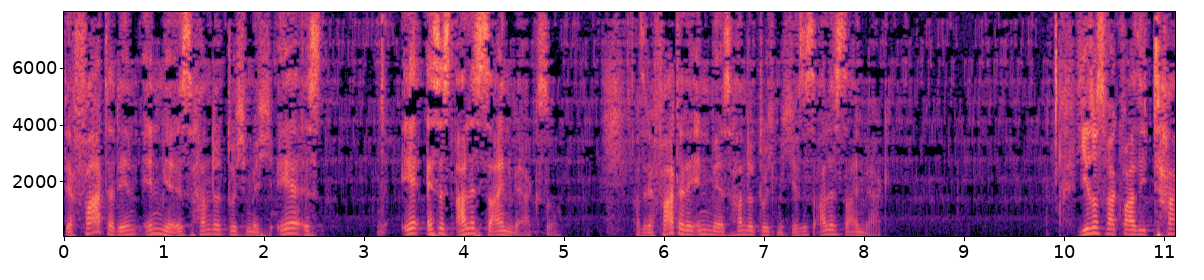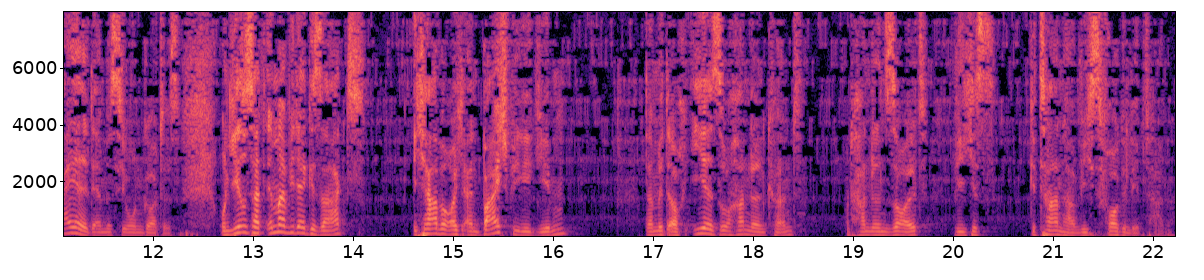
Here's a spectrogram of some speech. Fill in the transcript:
Der Vater, der in mir ist, handelt durch mich. Er ist, er, es ist alles sein Werk, so. Also der Vater, der in mir ist, handelt durch mich. Es ist alles sein Werk. Jesus war quasi Teil der Mission Gottes. Und Jesus hat immer wieder gesagt, ich habe euch ein Beispiel gegeben, damit auch ihr so handeln könnt und handeln sollt, wie ich es getan habe, wie ich es vorgelebt habe.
